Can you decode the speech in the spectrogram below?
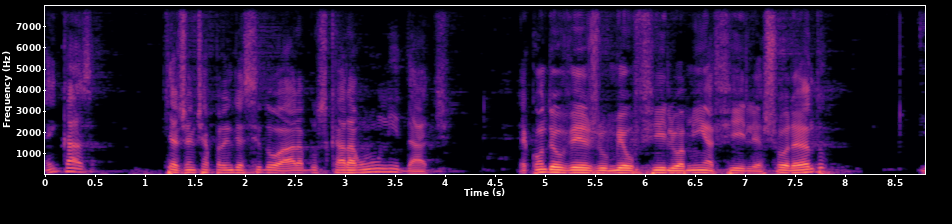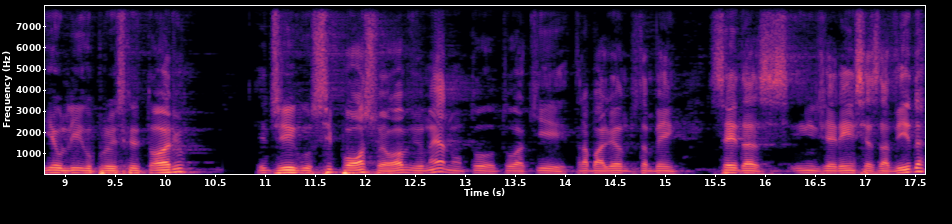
É em casa que a gente aprende a se doar, a buscar a unidade. É quando eu vejo o meu filho, a minha filha chorando, e eu ligo para o escritório e digo, se posso, é óbvio, né? Não estou tô, tô aqui trabalhando também, sei das ingerências da vida,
